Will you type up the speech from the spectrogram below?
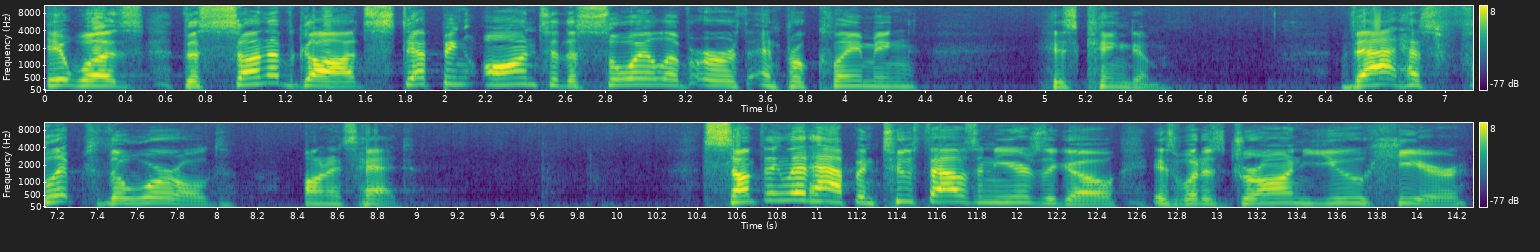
It was the Son of God stepping onto the soil of earth and proclaiming his kingdom. That has flipped the world on its head. Something that happened 2,000 years ago is what has drawn you here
